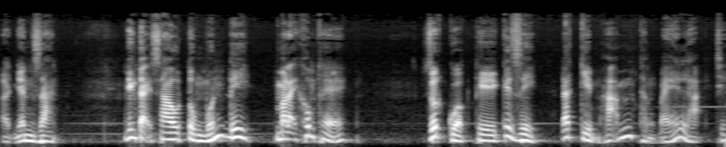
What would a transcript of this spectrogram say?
ở nhân gian. Nhưng tại sao Tùng muốn đi mà lại không thể? Rốt cuộc thì cái gì đã kìm hãm thằng bé lại chứ?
